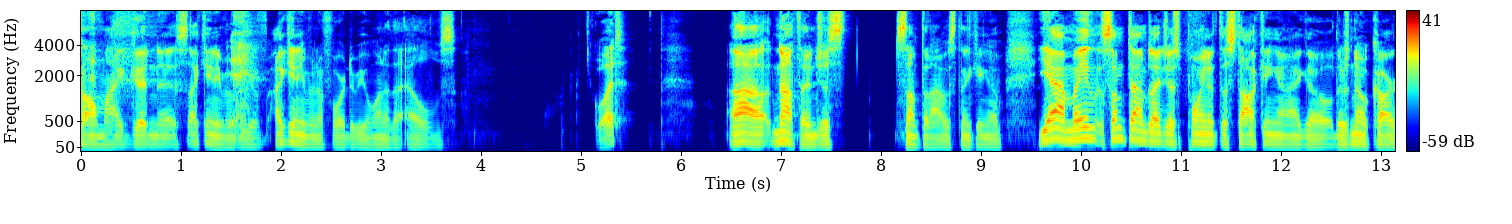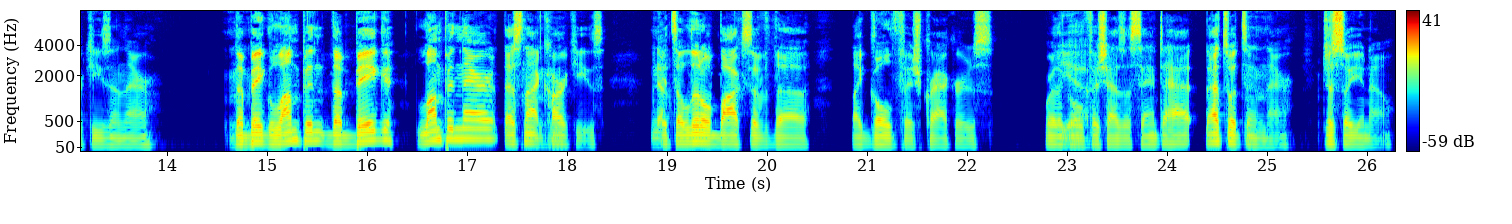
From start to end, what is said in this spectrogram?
Oh my goodness. I can't even be I can't even afford to be one of the elves. what? Uh nothing, just something I was thinking of. Yeah, mainly sometimes I just point at the stocking and I go, There's no car keys in there. The Mm, big lump in the big lump in there, that's not Mhm. car keys. No. It's a little box of the like goldfish crackers where the Yeah. goldfish has a Santa hat. That's what's in Mhm. there. Just so you know.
